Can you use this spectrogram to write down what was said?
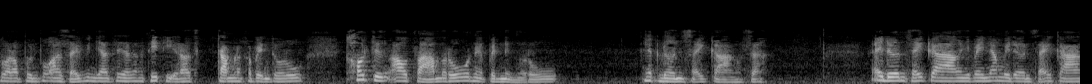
ตัวเราเป็นผู้อาศัยวิญญาณสัญญาทิฏฐิเรากรรมเราก็เป็นตัวรู้เขาจึงเอาสามรู้เนี่ยเป็นหนึ่งรู้ เรียกเดินสายกลางซะไอ้เดินสายกลางจะไปนั่งไปเดินสายกลาง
